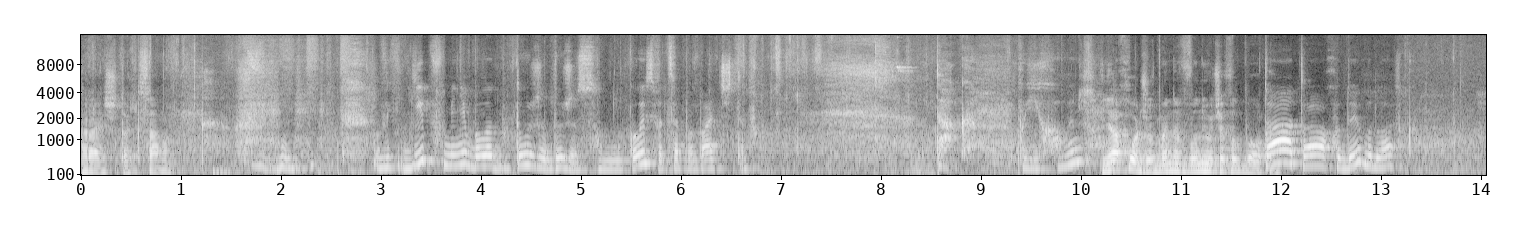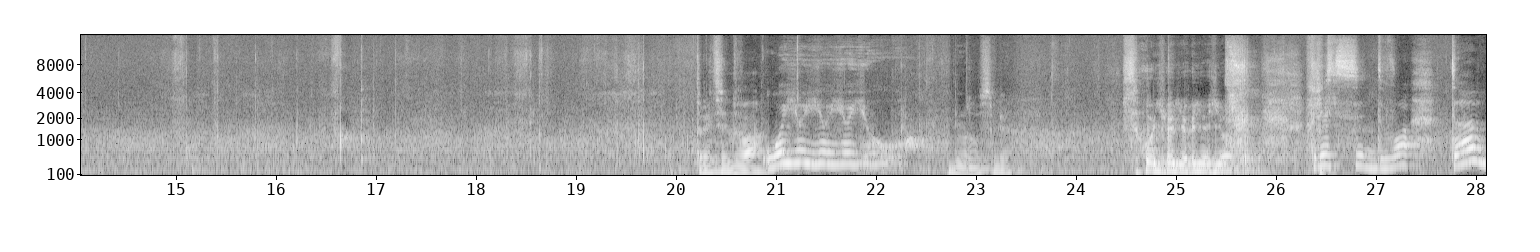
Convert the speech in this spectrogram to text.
граєш, так само. В гіп мені було дуже-дуже сумно. Колись ви це побачите. Так, поїхали. Я ходжу, в мене вонюча футболка. Та, та, ходи, будь ласка. — 32. Ой-ой-ой-ой-ой. Беру собі. Ой-ой-ой-ой. 32. Та.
